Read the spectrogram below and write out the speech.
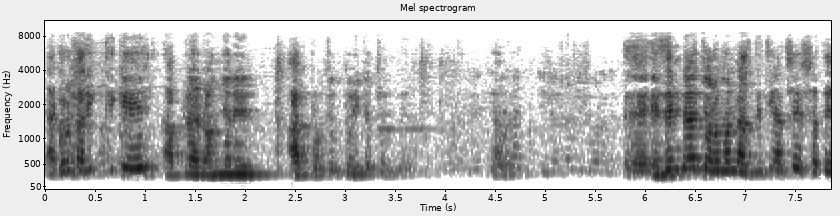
এগারো তারিখ থেকে আপনার রমজানের আগ পর্যন্ত এটা চলবে। এজেন্ডা চলমান রাজনীতি আছে সাথে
